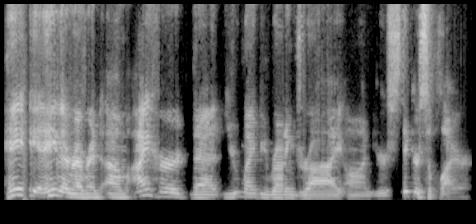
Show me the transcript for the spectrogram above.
Hey, hey there, Reverend. Um, I heard that you might be running dry on your sticker supplier.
